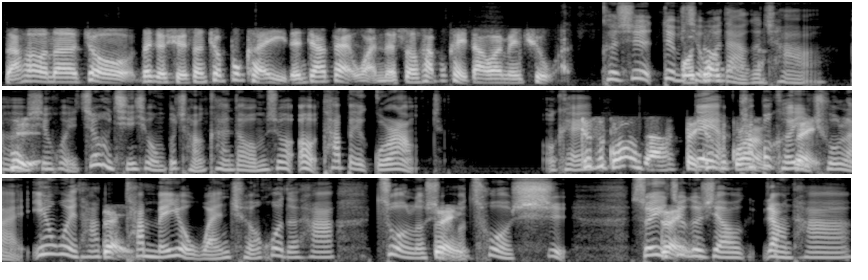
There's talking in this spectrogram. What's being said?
然后呢，就那个学生就不可以，人家在玩的时候，他不可以到外面去玩。可是，对不起，我，我打个岔。嗯，新会，这种情形我们不常看到。我们说，哦，他被 ground，OK，就是 ground 啊，对，对呀，他不可以出来，因为他他没有完成，或者他做了什么错事，所以这个是要让他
